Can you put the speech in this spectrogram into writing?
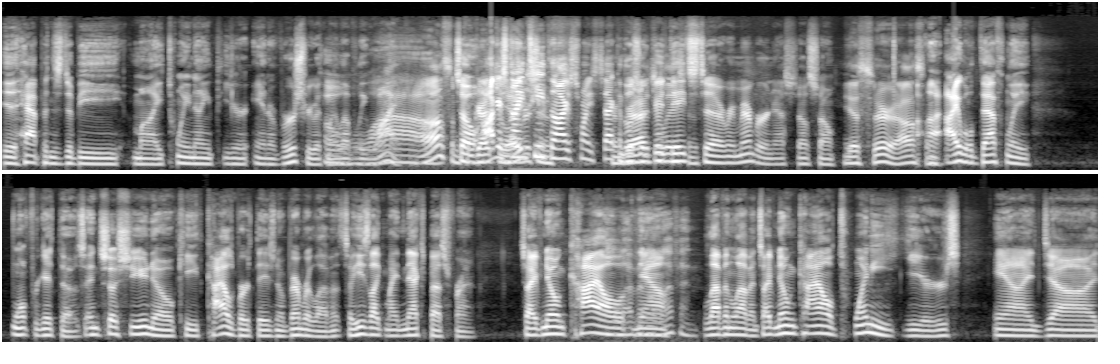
it happens to be my 29th year anniversary with my Oh, lovely wow. wife. awesome. So August 19th and August 22nd, those are good dates to remember, Ernesto. So Yes, sir. Awesome. I, I will definitely won't forget those. And so, so you know, Keith, Kyle's birthday is November 11th. So he's like my next best friend. So I've known Kyle 11, now 11. 11 11. So I've known Kyle 20 years and uh,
